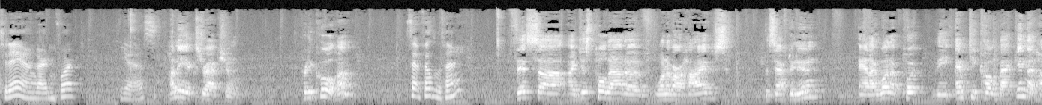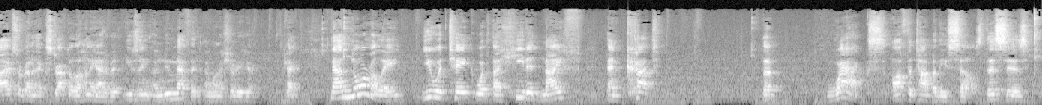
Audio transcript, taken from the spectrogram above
Today on GardenFork, yes. Honey extraction. Pretty cool, huh? Is that filled with honey? This uh, I just pulled out of one of our hives this afternoon and I want to put the empty comb back in that hive so we're going to extract all the honey out of it using a new method I want to show you here. Okay? Now normally you would take with a heated knife and cut the wax off the top of these cells. This is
